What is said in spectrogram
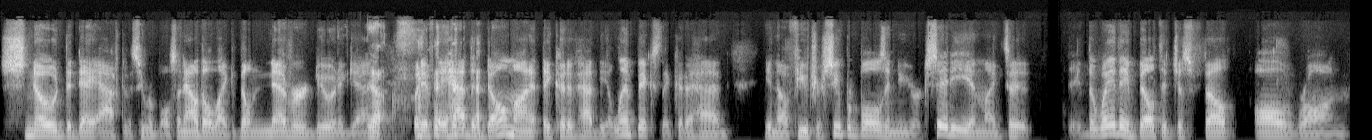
snowed the day after the Super Bowl. So now they'll like they'll never do it again. Yeah. but if they had the dome on it, they could have had the Olympics. They could have had you know future Super Bowls in New York City, and like to the way they built it just felt all wrong.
